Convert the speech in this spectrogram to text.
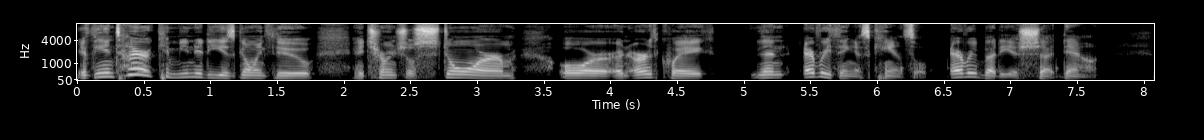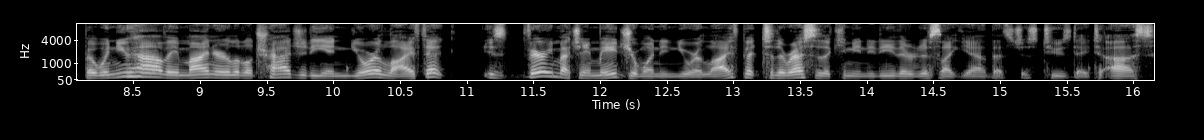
If the entire community is going through a torrential storm or an earthquake, then everything is canceled. Everybody is shut down. But when you have a minor little tragedy in your life, that is very much a major one in your life, but to the rest of the community, they're just like, yeah, that's just Tuesday to us.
